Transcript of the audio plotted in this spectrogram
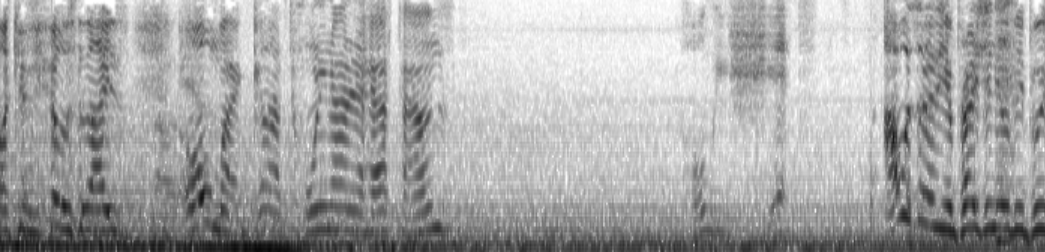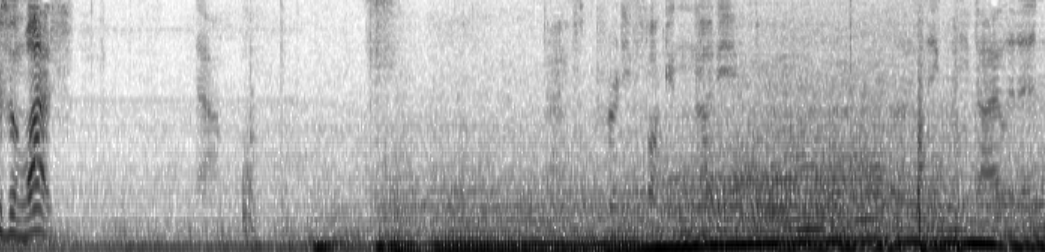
fucking feels nice. yeah. Oh my god, 29 and a half pounds? Holy shit. I was under the impression it would be boosting less. No. That's pretty fucking nutty. I think when you dial it in,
